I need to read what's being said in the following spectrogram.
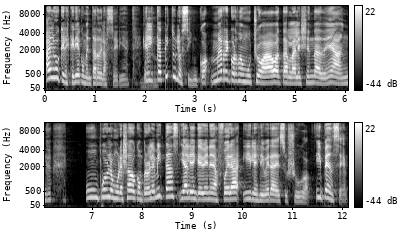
Algo que les quería comentar de la serie. El capítulo 5 me recordó mucho a Avatar, la leyenda de Ang, un pueblo amurallado con problemitas y alguien que viene de afuera y les libera de su yugo. Y pensé,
